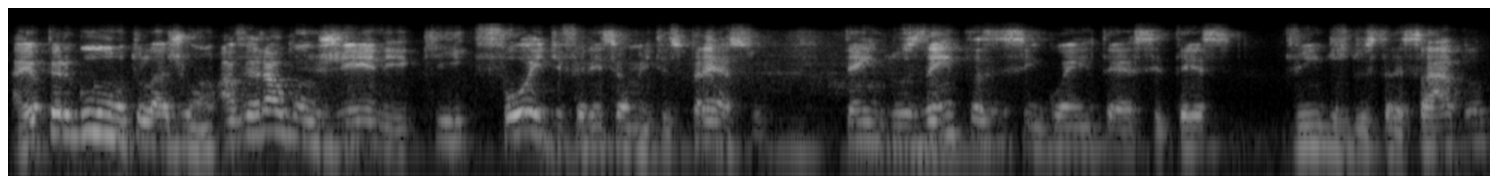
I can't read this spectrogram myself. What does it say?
Aí eu pergunto lá, João, haverá algum gene que foi diferencialmente expresso? Tem 250 STs vindos do estressado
